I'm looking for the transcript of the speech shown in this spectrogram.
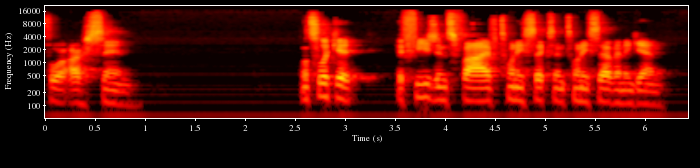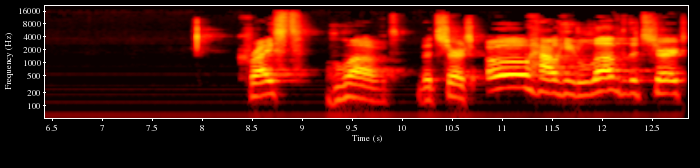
for our sin. Let's look at Ephesians 5 26 and 27 again. Christ loved the church. Oh, how he loved the church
